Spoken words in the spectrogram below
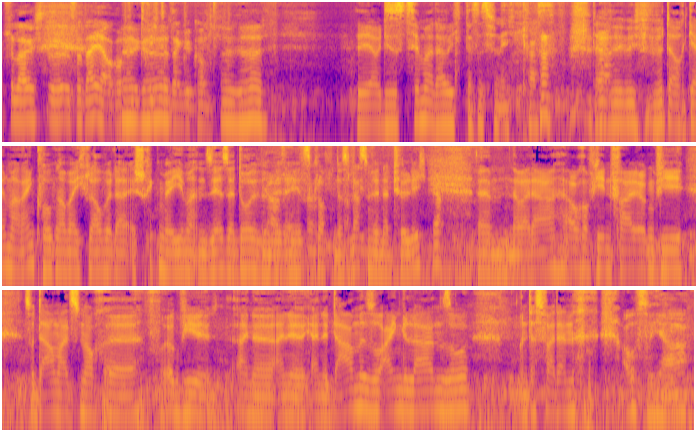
Vielleicht äh, ist er da ja auch auf den Trichter Gott. dann gekommen. Oh Gott. Ja, aber dieses Zimmer, da habe ich, das ist schon echt krass. Da, Ich würde da auch gern mal reingucken, aber ich glaube, da erschrecken wir jemanden sehr, sehr doll, wenn Ja, wir auf da jetzt Fall. klopfen. Das lassen wir natürlich. Ja. Ähm, aber da auch auf jeden Fall irgendwie so damals noch äh, irgendwie eine, eine, eine Dame so eingeladen so. Und das war dann auch so, ja,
